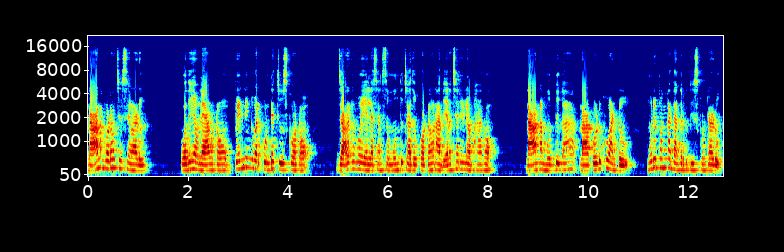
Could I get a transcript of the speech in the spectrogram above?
నాన్న గొడవ చేసేవాడు. ఉదయం లేవటం పెండింగ్ వర్క్ ఉంటే చూసుకోవటం జరగబోయే లెసన్స్ ముందు చదువుకోవటం నా దినచర్యలో భాగం. నాన్న ముద్దుగా నా కొడుకు అంటూ మురిపంగా దగ్గరకు తీసుకుంటాడు.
